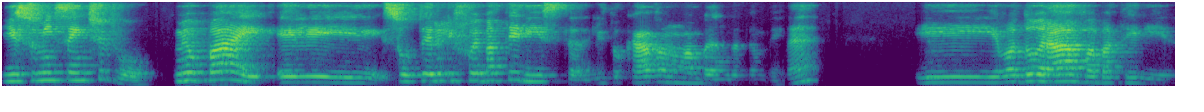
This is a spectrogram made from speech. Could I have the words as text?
Isso me incentivou. Meu pai ele solteiro ele foi baterista ele tocava numa banda também né? E eu adorava a bateria.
